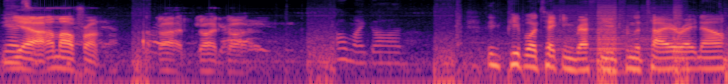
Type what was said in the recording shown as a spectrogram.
Yeah, I'm out front. Go ahead, go ahead, go ahead. Oh my god. I think people are taking refuge from the tire right now.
